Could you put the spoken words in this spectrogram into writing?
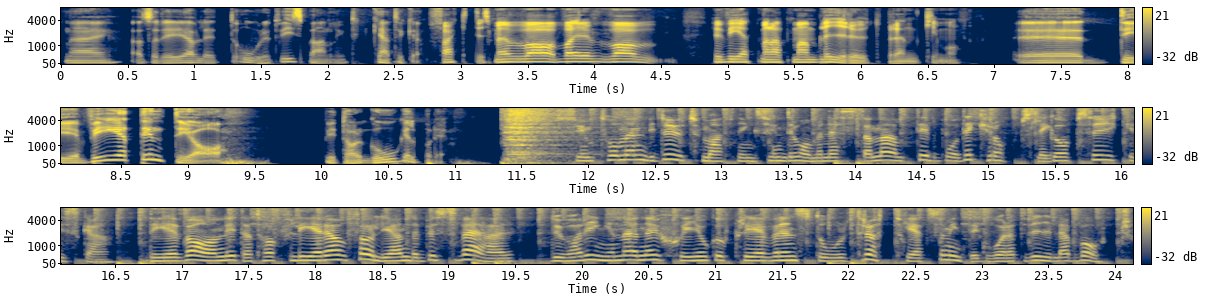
Nej, alltså det är jävligt orättvis behandling kan jag tycka. Faktiskt. Men vad, vad det, vad, hur vet man att man blir utbränd, Kimmo? Eh, det vet inte jag. Vi tar Google på det. Symptomen vid utmattningssyndrom är nästan alltid både kroppsliga och psykiska. Det är vanligt att ha flera av följande besvär. Du har ingen energi och upplever en stor trötthet som inte går att vila bort.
